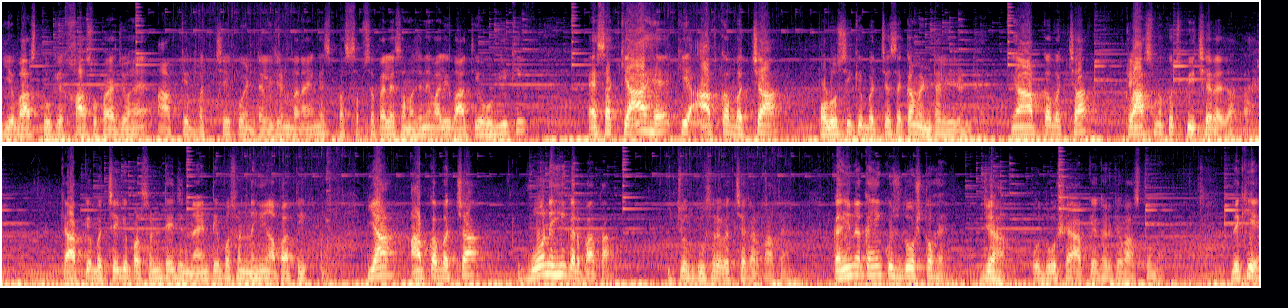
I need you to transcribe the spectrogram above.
ये वास्तु के खास उपाय जो हैं, आपके बच्चे को इंटेलिजेंट बनाएँगे। इस पर सबसे पहले समझने वाली बात ये होगी कि ऐसा क्या है कि आपका बच्चा पड़ोसी के बच्चे से कम इंटेलिजेंट है? या आपका बच्चा क्लास में कुछ पीछे रह जाता है? क्या आपके बच्चे की परसेंटेज 90 परसेंट नहीं आ पाती? या आपका बच्चा वो नहीं कर पाता जो दूसरे बच्चे कर पाते हैं? कहीं ना कहीं कुछ दोष तो है। जी हाँ वो दोष है आपके घर के वास्तु में। देखिए,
